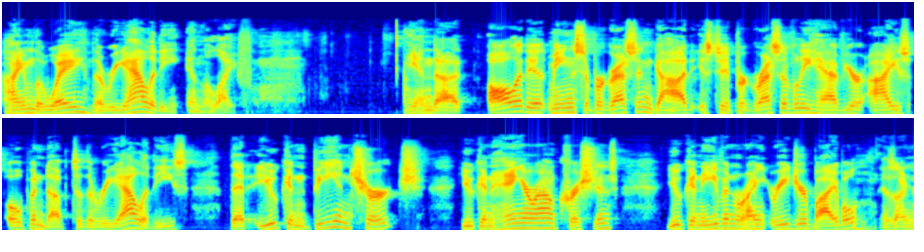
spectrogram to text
I am the way, the reality, and the life. And uh, all it means to progress in God is to progressively have your eyes opened up to the realities that you can be in church, you can hang around Christians, you can even write, read your Bible. As I'm,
